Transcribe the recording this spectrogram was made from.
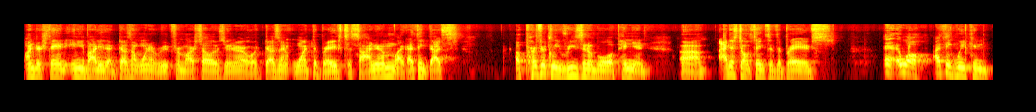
understand anybody that doesn't want to root for Marcelo Zuna or doesn't want the Braves to sign him. Like, I think that's a perfectly reasonable opinion. Um, I just don't think that the Braves. eh, Well, I think we can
